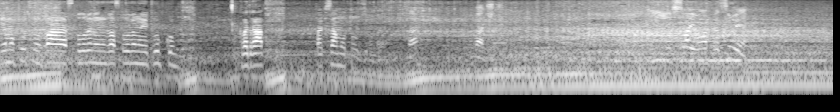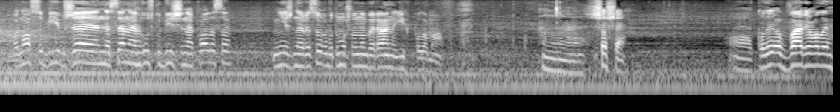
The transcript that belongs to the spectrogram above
прямокутну 2,5 на 2,5 трубку квадрат. Так само тут зробив. Так? Бачите. І воно працює. Воно собі вже несе нагрузку більше на колеса, ніж на ресору, бо тому що воно би реально їх поламав. Що ще? Е, Коли обварювали,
